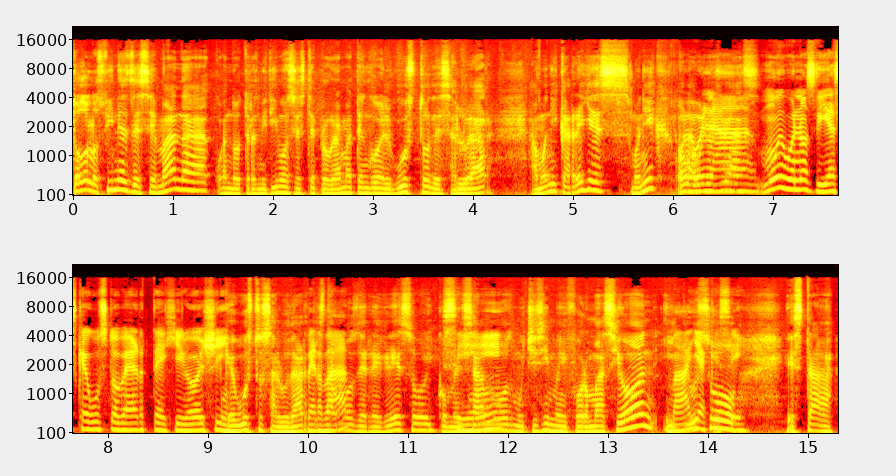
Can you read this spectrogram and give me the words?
todos los fines de semana, cuando transmitimos este programa, tengo el gusto de saludar a Mónica Reyes. Monique, hola, buenos días. Muy buenos días, qué gusto verte, Hiroshi. Qué gusto saludarte. ¿Verdad? Estamos de regreso y comenzamos Sí. muchísima información. Vaya Incluso que sí. esta,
